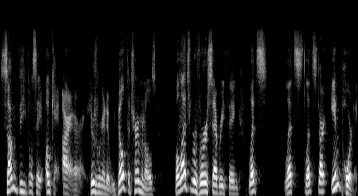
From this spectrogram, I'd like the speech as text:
some people say, okay, all right, all right, here's what we're gonna do. We built the terminals, but let's reverse everything. Let's let's let's start importing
